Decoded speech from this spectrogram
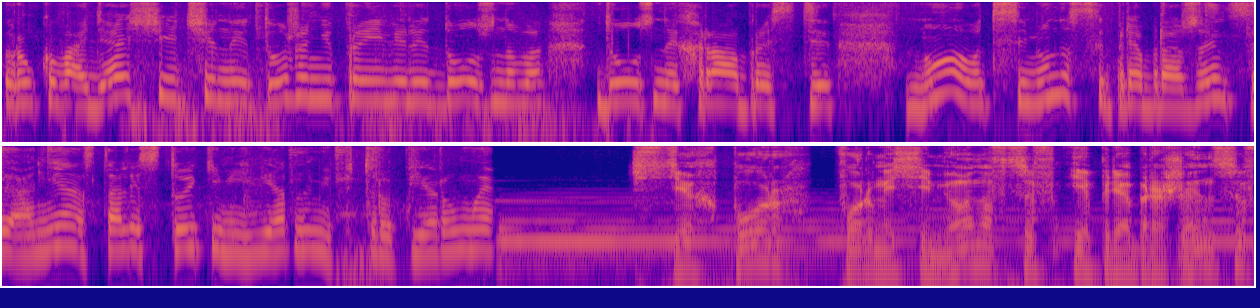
руководящие чины тоже не проявили должного, должной храбрости. Ну, а вот Семеновские Преображенцы, они остались стойкими и верными верными Петру Первому. С тех пор в форме семеновцев и преображенцев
